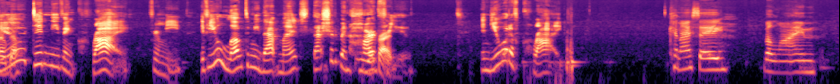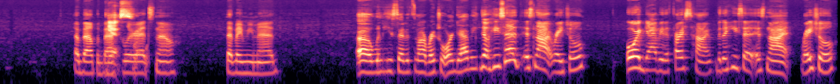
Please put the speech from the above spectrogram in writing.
Oh, "You go. didn't even cry for me. If you loved me that much, that should have been hard for you, and you would have cried." Can I say the line about the Yes. bachelorettes now? That made me mad. uh, when he said it's not Rachel or Gabby, No, he said it's not Rachel or Gabby the first time, but then he said it's not Rachel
